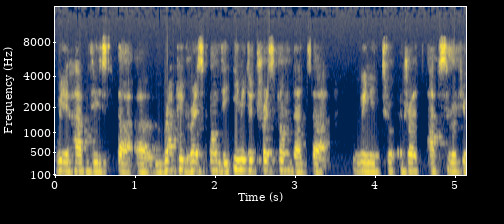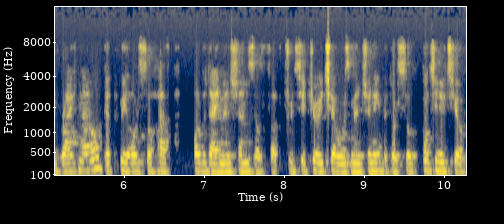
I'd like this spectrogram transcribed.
we have this rapid response, the immediate response that we need to address absolutely right now, but we also have all the dimensions of uh, food security I was mentioning, but also continuity of,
